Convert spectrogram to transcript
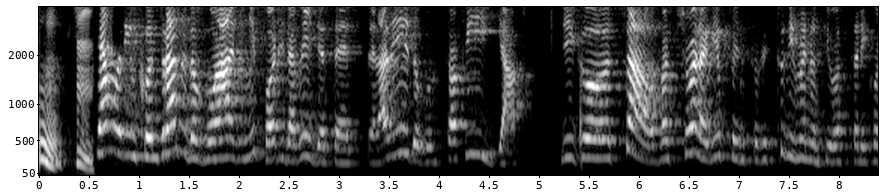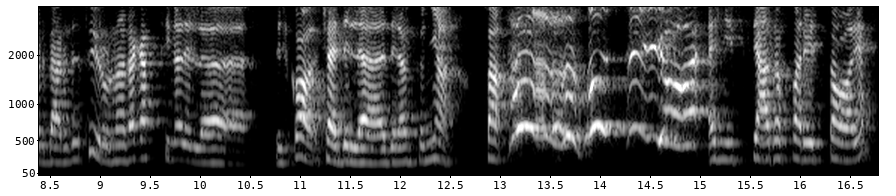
Mm. Mm. Ci siamo rincontrate dopo anni fuori da Mediaset, la vedo con sua figlia. Dico ciao, faccio guarda che io penso che tu di me non ti possa ricordare. Ho detto io ero una ragazzina del, del co- cioè del, dell'Antoniano. Fa, "Ah, oddio! È iniziato a fare storie.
